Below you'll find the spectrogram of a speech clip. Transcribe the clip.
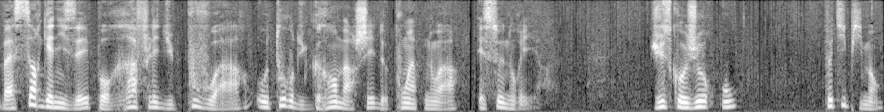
va s'organiser pour rafler du pouvoir autour du grand marché de Pointe-Noire et se nourrir jusqu'au jour où Petit Piment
